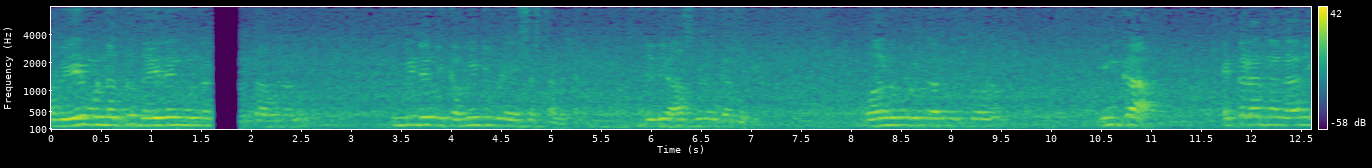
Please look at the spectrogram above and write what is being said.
అవి ఏముండద్దు ధైర్యంగా ఉండదు ఉన్నాను. ఇమీడియట్ కమిటీ కూడా వేసేస్తాను ఇక్కడ ఇది హాస్పిటల్ కమిటీ వాళ్ళు కూడా ఉంటారు తోడు ఇంకా ఎక్కడన్నా కానీ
